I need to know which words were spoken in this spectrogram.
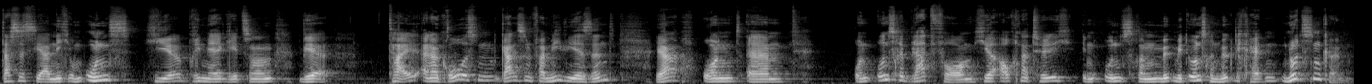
dass es ja nicht um uns hier primär geht, sondern wir Teil einer großen, ganzen Familie sind, ja. Und, ähm, und unsere Plattform hier auch natürlich in unseren, mit unseren Möglichkeiten nutzen können.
